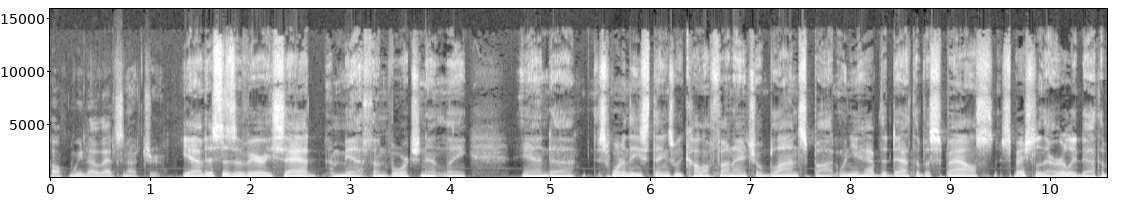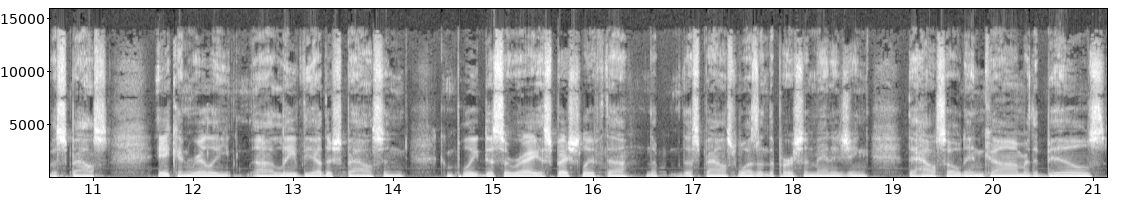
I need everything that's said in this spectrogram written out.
Well, we know that's not true. Yeah, this is a very sad myth, unfortunately. And uh, it's one of these things we call a financial blind spot. When you have the death of a spouse, especially the early death of a spouse, it can really uh, leave the other spouse in complete disarray, especially if the, the, the spouse wasn't the person managing the household income or the bills.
